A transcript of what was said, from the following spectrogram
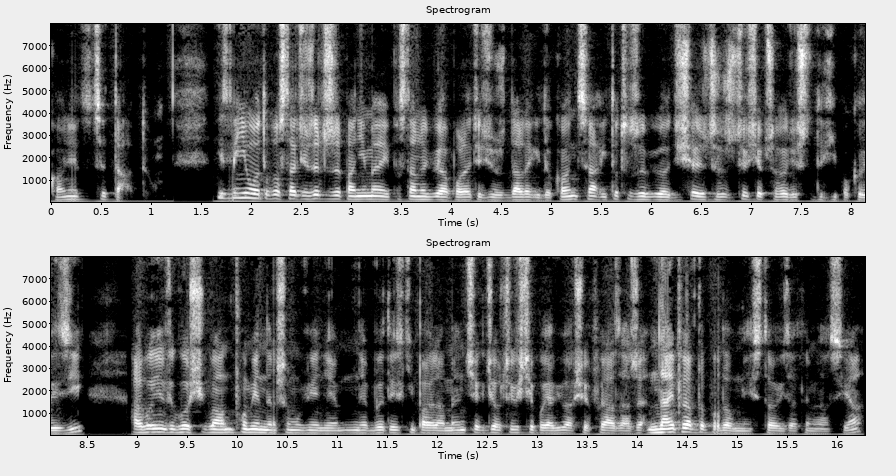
Koniec cytatu. I zmieniło to postaci rzeczy, że pani May postanowiła polecieć już dalej i do końca i to, co zrobiła dzisiaj, rzeczywiście przechodzi szczyty hipokryzji, albowiem wygłosiła płomienne przemówienie w brytyjskim parlamencie, gdzie oczywiście pojawiła się fraza, że najprawdopodobniej stoi za tym Rosja.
